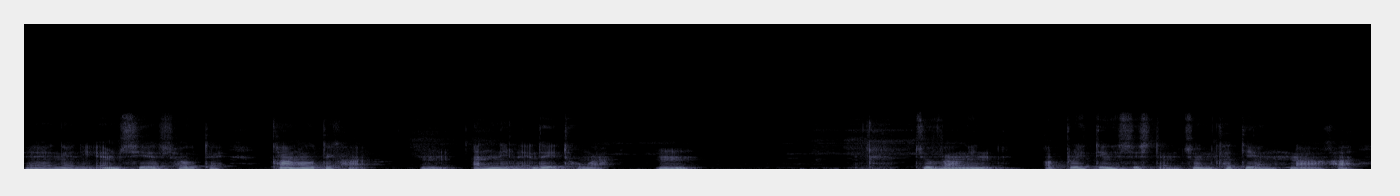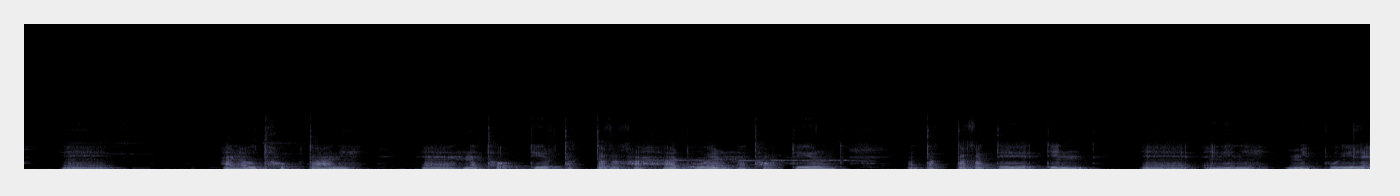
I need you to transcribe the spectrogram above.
ờ, nge ni MCS ho te khang ho te kha an ừ, ni le dei thunga à? ừ. chu wangin operating system chun khatiang na kha alo ờ, à, thok ta ni na tho tir tak tak kha hardware na tho tir tak tak te tin enge ni mi pui le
